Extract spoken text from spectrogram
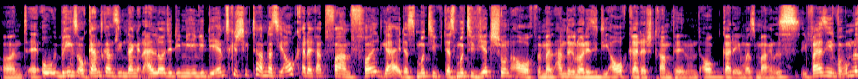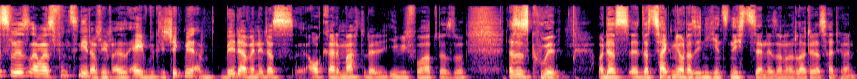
Und äh, oh, übrigens auch ganz, ganz lieben Dank an alle Leute, die mir irgendwie DMs geschickt haben, dass sie auch gerade Rad fahren. Voll geil. Das, motiv das motiviert schon auch, wenn man andere Leute sieht, die auch gerade strampeln und auch gerade irgendwas machen. Ist, ich weiß nicht, warum das so ist, aber es funktioniert auf jeden Fall. Also, ey, wirklich, schickt mir Bilder, wenn ihr das auch gerade macht oder irgendwie vorhabt oder so. Das ist cool. Und das, äh, das zeigt mir auch, dass ich nicht ins Nichts sende, sondern Leute das halt hören.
